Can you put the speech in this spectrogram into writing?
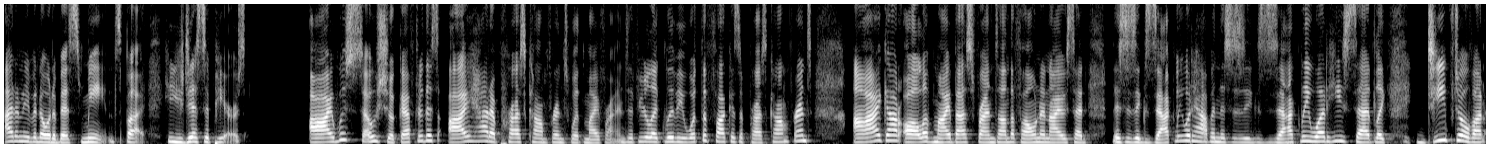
i don't even know what abyss means but he disappears I was so shook after this. I had a press conference with my friends. If you're like, Livy, what the fuck is a press conference? I got all of my best friends on the phone and I said, This is exactly what happened. This is exactly what he said. Like, deep dove on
